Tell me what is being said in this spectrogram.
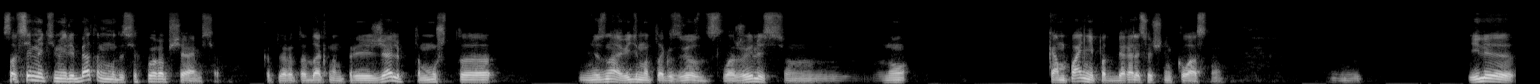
со всеми этими ребятами мы до сих пор общаемся, которые тогда к нам приезжали, потому что, не знаю, видимо, так звезды сложились. Ну, компании подбирались очень классные. Или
